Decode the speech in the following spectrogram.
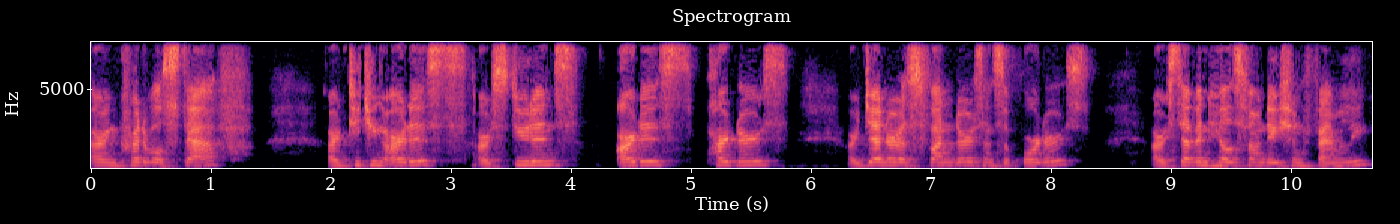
our incredible staff, our teaching artists, our students, artists, partners, our generous funders and supporters, our Seven Hills Foundation family,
